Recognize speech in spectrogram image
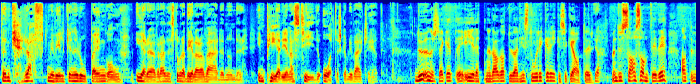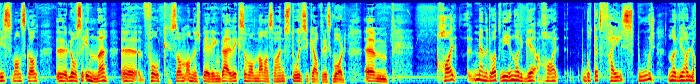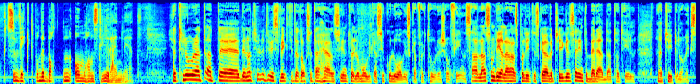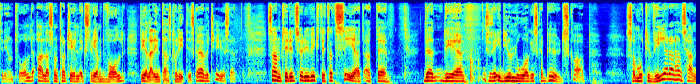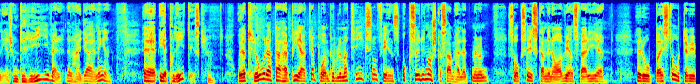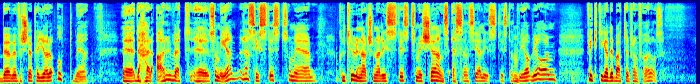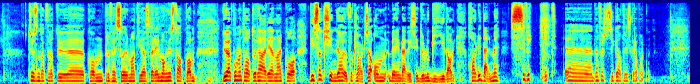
den kraft med vilken Europa en gång erövrade stora delar av världen under imperiernas tid åter ska bli verklighet. Du understreket i retten i dag at du er historiker ikke psykiater. Ja. Men du sa samtidig at hvis man skal uh, låse inne uh, folk som Anders Behring Breivik, så må man altså ha en stor psykiatrisk vård. Um, har, mener du at vi i Norge har gått et feil spor når vi har lagt så vekt på debatten om hans tilregnelighet? Jag tror att, att, eh, det är naturligtvis viktigt att också ta hänsyn till de olika psykologiska faktorer som finns. Alla som delar hans politiska övertygelse är inte beredda att ta till den här typen av extremt våld. Alla som tar till extremt våld delar inte hans politiska övertygelse. Samtidigt så är det viktigt att se att, att eh, det, det säga, ideologiska budskap som motiverar hans handlingar, som driver den här gärningen, eh, är politisk. Och jag tror att det här pekar på en problematik som finns också i det norska samhället men så också i Skandinavien, Sverige, Europa i stort där vi behöver försöka göra upp med eh, det här arvet eh, som är rasistiskt, som är kulturnationalistiskt, som är könsessentialistiskt. Att mm. vi, har, vi har viktiga debatter framför oss. Tusen takk for at du eh, kom, professor Mathias Garell. Magnus Takvam, du er kommentator her i NRK. De sakkyndige har jo forklart seg om Behring Breiviks ideologi i dag. Har de dermed svekket eh, den første psykiatriske rapporten?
